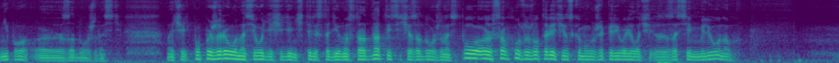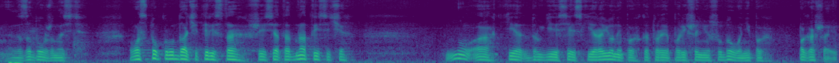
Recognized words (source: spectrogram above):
ни по э, задолженности. Значит, по ПЖРО на сегодняшний день 491 тысяча задолженность. По э, совхозу Желтореченскому уже перевалило ч- за 7 миллионов э, задолженность. Восток Руда 461 тысяча. Ну, а те другие сельские районы, которые по решению судов, они погашают.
